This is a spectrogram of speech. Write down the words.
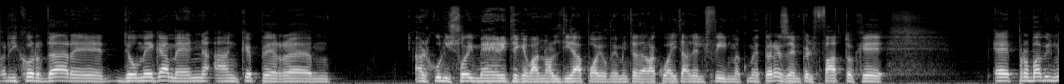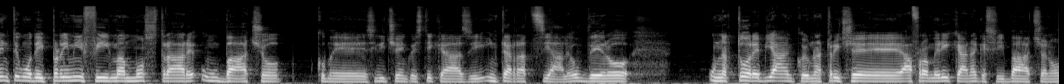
ricordare The Omega Man anche per... Ehm, alcuni suoi meriti che vanno al di là poi ovviamente della qualità del film, come per esempio il fatto che è probabilmente uno dei primi film a mostrare un bacio, come si dice in questi casi, interrazziale, ovvero un attore bianco e un'attrice afroamericana che si baciano,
